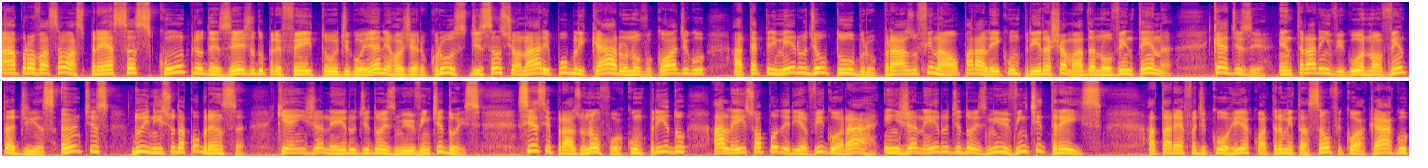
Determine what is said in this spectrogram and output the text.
A aprovação às pressas cumpre o desejo do prefeito de Goiânia, Rogério Cruz, de sancionar e publicar o novo código até 1 de outubro, prazo final para a lei cumprir a chamada noventena. Quer dizer, entrar em vigor 90 dias antes do início da cobrança, que é em janeiro de 2022. Se esse prazo não for cumprido, a lei só poderia vigorar em janeiro de 2023. A tarefa de correr com a tramitação ficou a cargo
